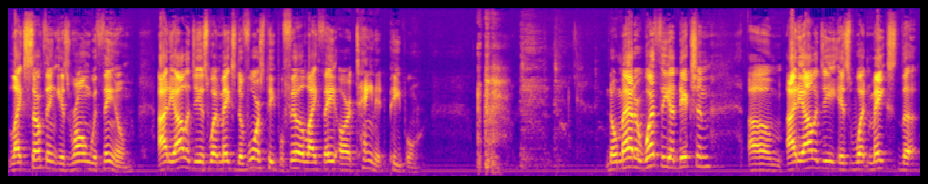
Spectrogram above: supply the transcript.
like something is wrong with them. Ideology is what makes divorced people feel like they are tainted people. no matter what the addiction, um, ideology is what makes the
